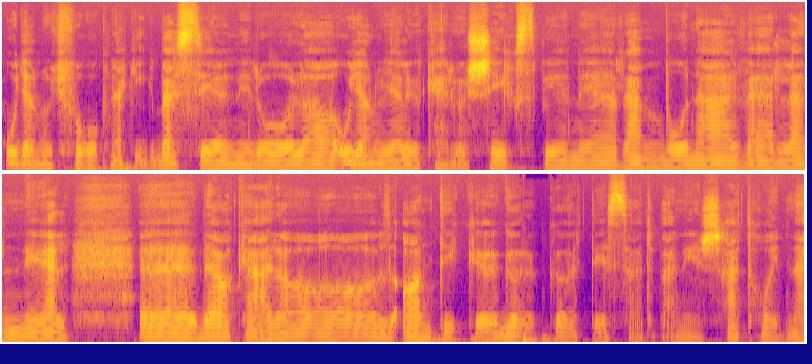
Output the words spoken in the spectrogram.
Ugyanúgy fogok nekik beszélni róla, ugyanúgy előkerül Shakespeare-nél, Rambónál, Verlennél, de akár az antik görög költészetben is, hát hogy ne.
